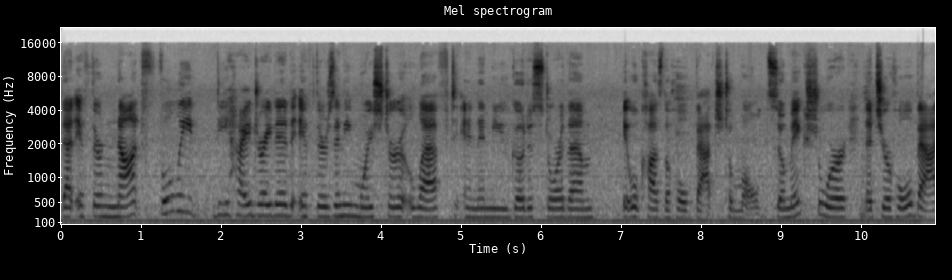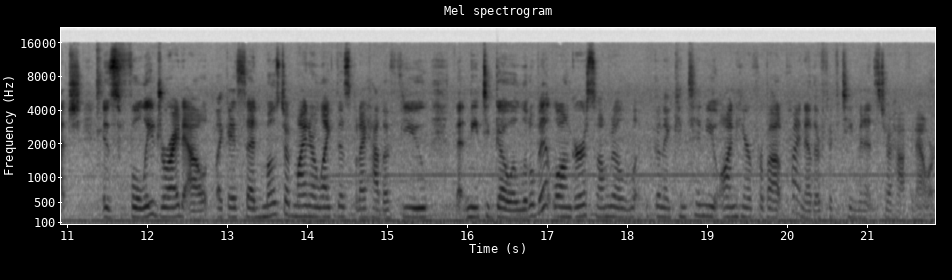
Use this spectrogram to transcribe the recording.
that if they're not fully dehydrated, if there's any moisture left and then you go to store them, it will cause the whole batch to mold. So make sure that your whole batch is fully dried out. Like I said, most of mine are like this, but I have a few that need to go a little bit longer. So I'm gonna, gonna continue on here for about probably another 15 minutes to half an hour.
